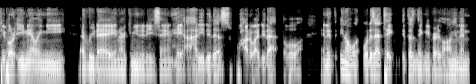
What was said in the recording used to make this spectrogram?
people are emailing me every day in our community saying, "Hey, how do you do this? How do I do that?" Blah blah blah. And it, you know, what, what does that take? It doesn't take me very long. And then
